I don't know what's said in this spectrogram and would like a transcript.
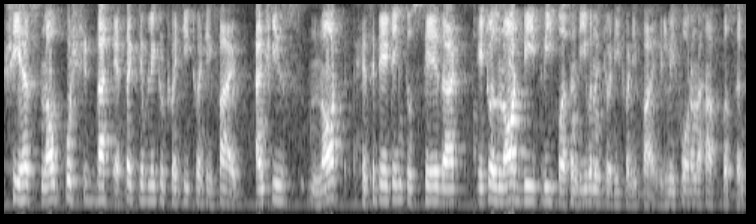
she has now pushed it back effectively to 2025. And she's not hesitating to say that it will not be 3% even in 2025. It will be 4.5%.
